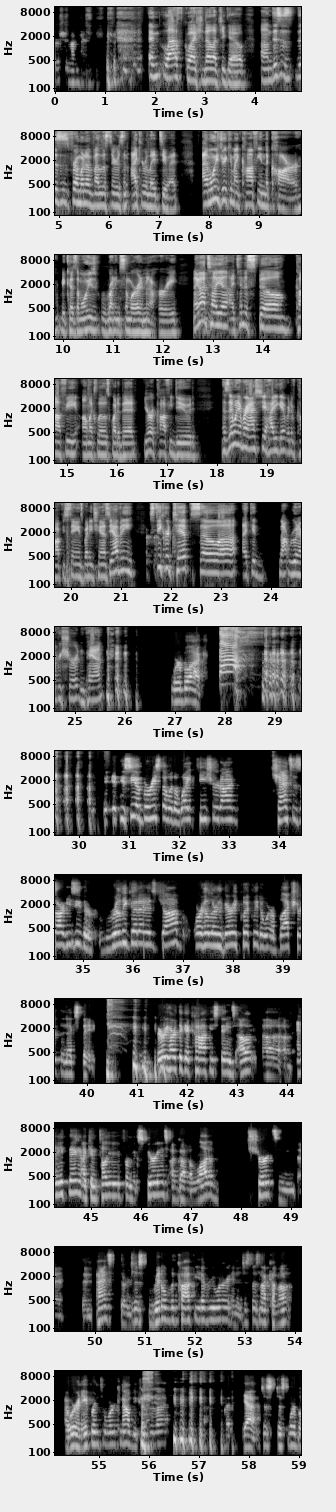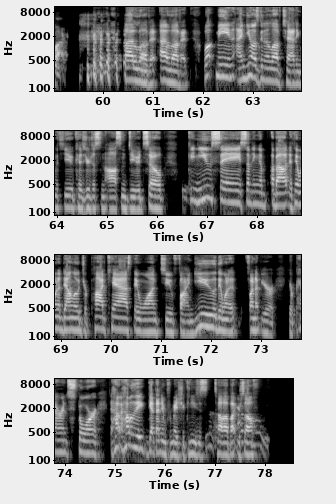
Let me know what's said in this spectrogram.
and last question, I'll let you go. Um, this is this is from one of my listeners, and I can relate to it. I'm always drinking my coffee in the car because I'm always running somewhere and I'm in a hurry. And I gotta tell you, I tend to spill coffee on my clothes quite a bit. You're a coffee dude. Has anyone ever asked you how you get rid of coffee stains by any chance? Do you have any secret tips so uh, I could not ruin every shirt and pant? We're black. if you see a barista with a white t-shirt on, chances are he's either really good at his job or he'll learn very quickly to wear a black shirt the next day. very hard to get coffee stains out uh, of anything. I can tell you from experience, I've got a lot of shirts and, uh, and pants that are just riddled with coffee everywhere, and it just does not come out. I wear an apron to work now because of that. but yeah, just just wear black. I love it. I love it. Well, I mean, I knew I was going to love chatting with you because you're just an awesome dude. So, can you say something about if they want to download your podcast, they want to find you, they want to find up your your parents' store? How how do they get that information? Can you just yeah, tell about yourself? Absolutely.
